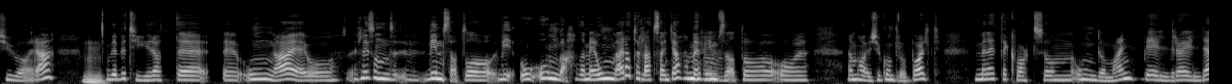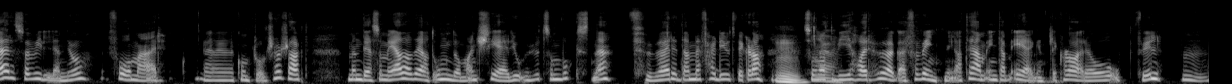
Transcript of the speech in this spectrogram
20-åra. Mm. Det betyr at uh, unger er jo litt sånn vimsete og vi, Unger, de er unger, rett og slett. sant? Ja? De er vimsete og, og de har jo ikke kontroll på alt. Men etter hvert som ungdommene blir eldre og eldre, så vil en jo få mer kontroll, selvsagt. Men det som er da, det er at ungdommene ser jo ut som voksne før de er ferdig utvikla. Mm. Sånn at vi har høyere forventninger til dem enn de egentlig klarer å oppfylle. Mm.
